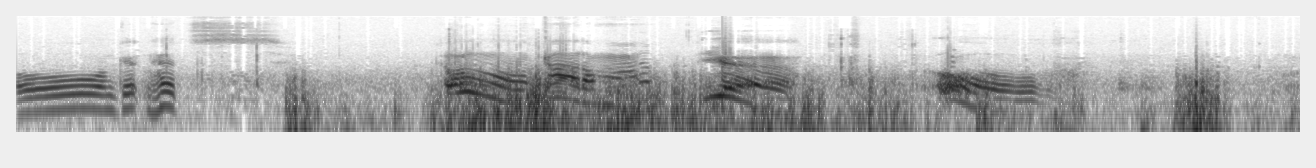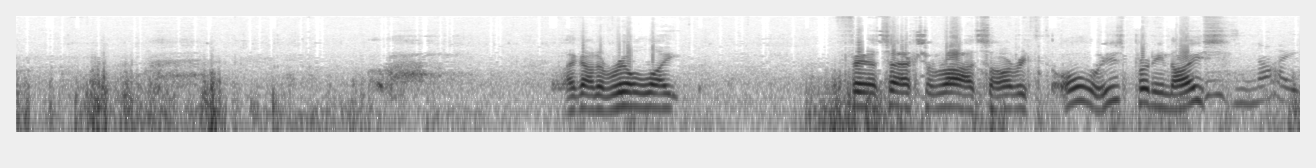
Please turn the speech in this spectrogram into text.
Oh, I'm getting hits. Oh, got him. Got him? Yeah. Oh. I got a real light fast action rod, so everything. Oh, he's pretty nice. He's nice.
